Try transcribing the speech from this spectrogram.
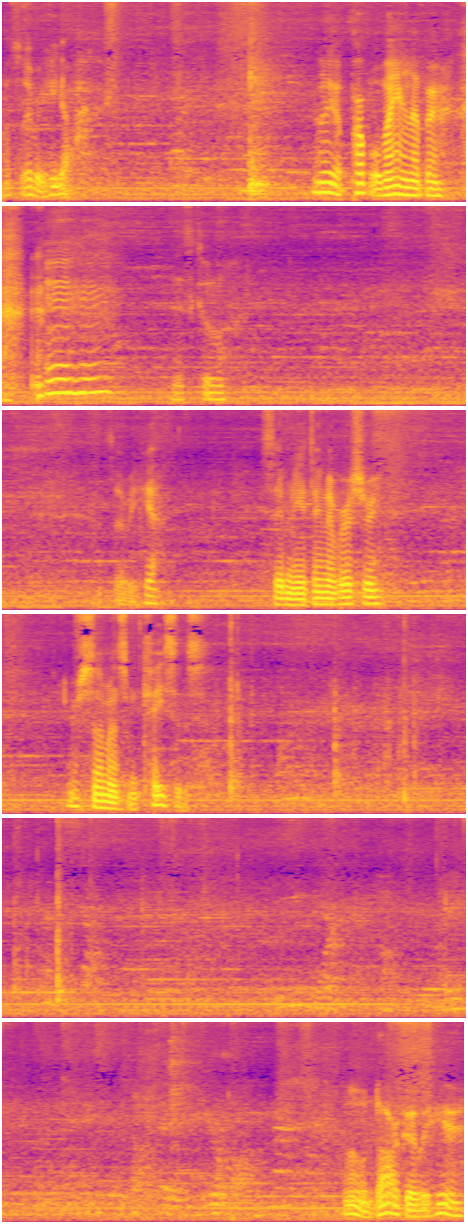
What's over here? Oh, you got a purple van up there. Mm-hmm. That's cool. What's over here? 70th anniversary. There's some in some cases. Oh, dark over here.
